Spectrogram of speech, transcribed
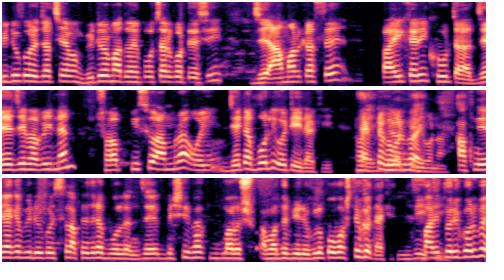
ভিডিও করে যাচ্ছি এবং ভিডিওর মাধ্যমে প্রচার করতেছি যে আমার কাছে পাইকারি খুচরা যে যেভাবেই নেন সবকিছু আমরা ওই যেটা বলি ওইটাই রাখি। ভাই, একটা মিলন দিব না। আপনি এর আগে ভিডিও করেছিলেন আপনি যেটা বললেন যে বেশিরভাগ মানুষ আমাদের ভিডিও প্রবাস থেকে দেখে। বাড়ি তৈরি করবে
